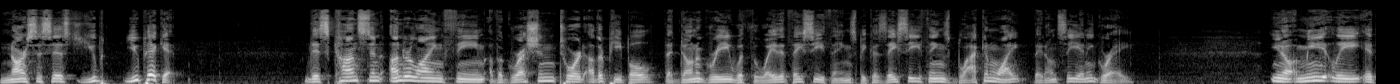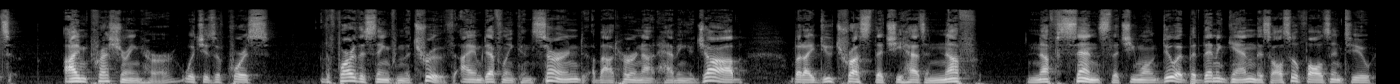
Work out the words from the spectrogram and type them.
narcissist you you pick it. This constant underlying theme of aggression toward other people that don't agree with the way that they see things because they see things black and white they don't see any gray. You know immediately it's i'm pressuring her which is of course the farthest thing from the truth. I am definitely concerned about her not having a job, but I do trust that she has enough enough sense that she won't do it. But then again, this also falls into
